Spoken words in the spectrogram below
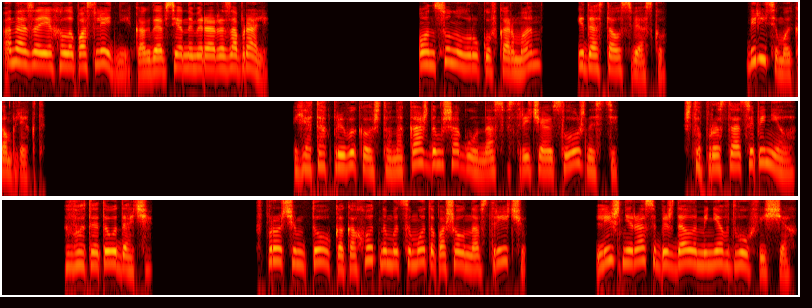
Она заехала последней, когда все номера разобрали. Он сунул руку в карман и достал связку. «Берите мой комплект». Я так привыкла, что на каждом шагу нас встречают сложности, что просто оцепенела. Вот это удача. Впрочем, то, как охотно Мацумото пошел навстречу, лишний раз убеждало меня в двух вещах.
